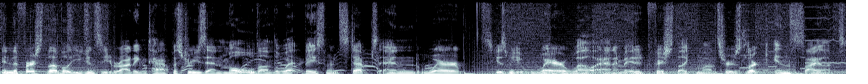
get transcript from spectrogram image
In the first level, you can see rotting tapestries and mold on the wet basement steps, and where, excuse me, where well animated fish-like monsters lurk in silence.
